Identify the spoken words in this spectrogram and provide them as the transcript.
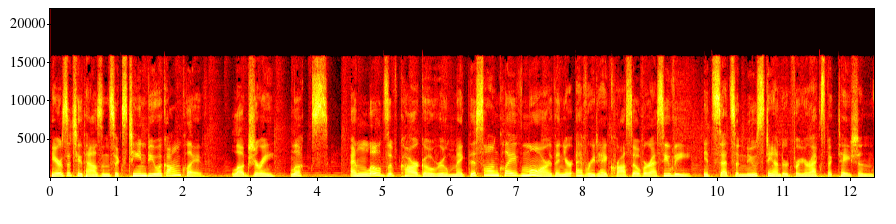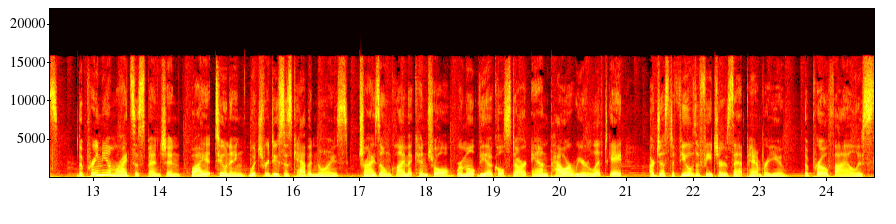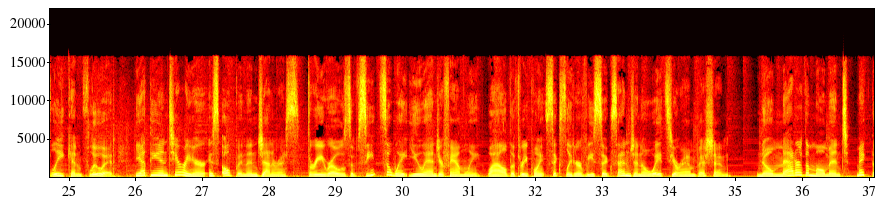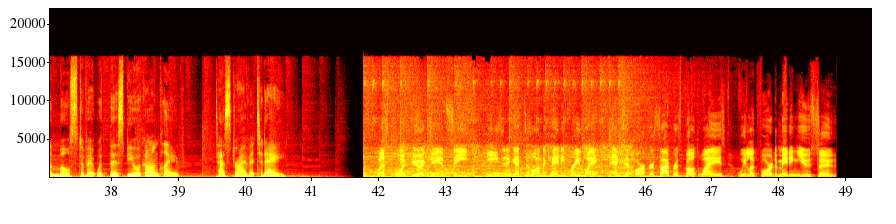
Here's a 2016 Buick Enclave. Luxury, looks, and loads of cargo room make this Enclave more than your everyday crossover SUV. It sets a new standard for your expectations. The premium ride suspension, quiet tuning, which reduces cabin noise, tri-zone climate control, remote vehicle start, and power rear liftgate are just a few of the features that pamper you. The profile is sleek and fluid, yet the interior is open and generous. Three rows of seats await you and your family, while the 3.6 liter V6 engine awaits your ambition. No matter the moment, make the most of it with this Buick Enclave. Test drive it today. West Point Buick GMC, easy to get to on the Katy Freeway. Exit Barker Cypress both ways. We look forward to meeting you soon.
